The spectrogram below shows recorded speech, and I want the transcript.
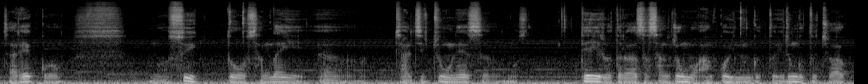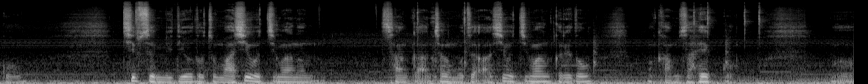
잘했고 뭐 수익도 상당히 어, 잘 집중을 해서 뭐 데이로 들어가서 상종목 안고 있는 것도 이런 것도 좋았고 칩셋 미디어도 좀 아쉬웠지만은 상가 안착을 못해 아쉬웠지만 그래도 뭐 감사했고 뭐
